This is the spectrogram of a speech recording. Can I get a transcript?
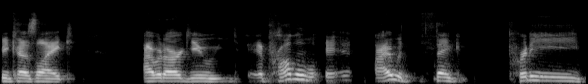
because, like, I would argue it probably, I would think pretty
